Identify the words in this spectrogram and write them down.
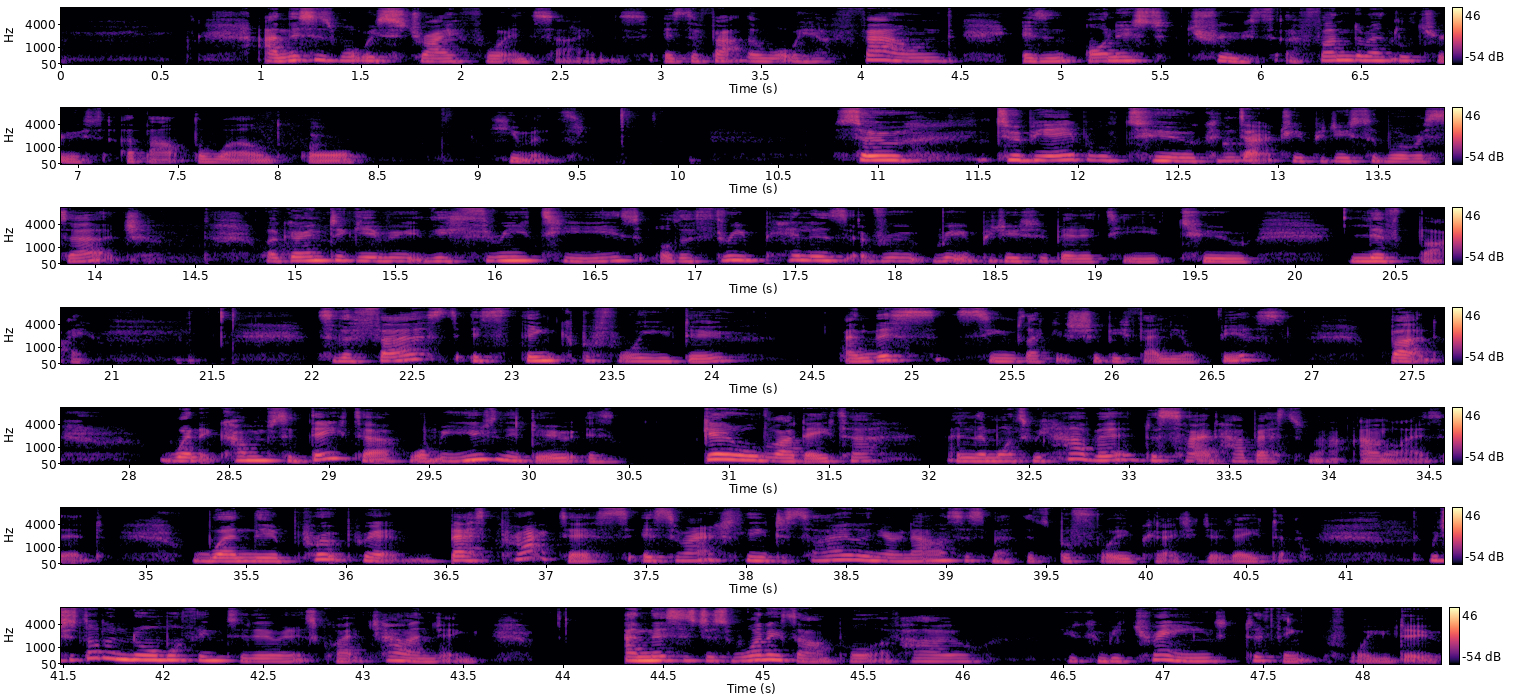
And this is what we strive for in science, is the fact that what we have found is an honest truth, a fundamental truth about the world or humans. So to be able to conduct reproducible research, we're going to give you the three T's or the three pillars of re- reproducibility to live by. So the first is think before you do. And this seems like it should be fairly obvious, but when it comes to data, what we usually do is get all of our data and then once we have it, decide how best to analyze it. When the appropriate best practice is to actually decide on your analysis methods before you've collected your data, which is not a normal thing to do and it's quite challenging. And this is just one example of how you can be trained to think before you do.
